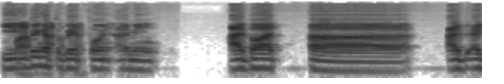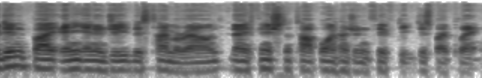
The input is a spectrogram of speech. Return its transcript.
You, you bring up a great much. point. I mean, I bought. Uh, I, I didn't buy any energy this time around, and I finished the top 150 just by playing.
